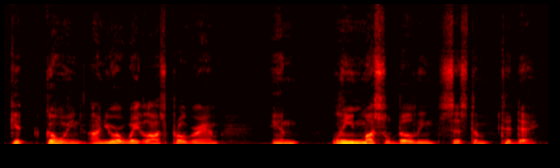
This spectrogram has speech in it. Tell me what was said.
Get going on your weight loss program and lean muscle building system today.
